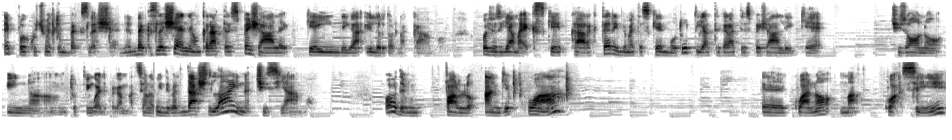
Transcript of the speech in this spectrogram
E poi qui ci metto un backslash n. Il backslash n è un carattere speciale che indica il ritorno a capo questo si chiama escape character, ovviamente schermo tutti gli altri caratteri speciali che ci sono in, uh, in tutti i linguaggi di programmazione, quindi per dashed line ci siamo. Ora devo farlo anche qua, eh, qua no, ma qua sì.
